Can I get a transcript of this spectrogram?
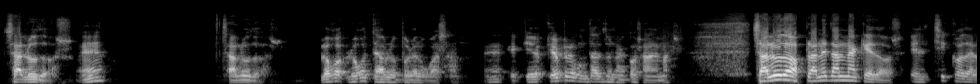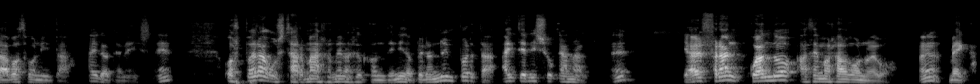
Saludos, ¿eh? Saludos. Luego, luego te hablo por el WhatsApp. ¿eh? quiero, quiero, preguntarte una cosa, además. Saludos, Planetas Naquedos, el chico de la voz bonita. Ahí lo tenéis, ¿eh? Os podrá gustar más o menos el contenido, pero no importa. Ahí tenéis su canal, ¿eh? Y a ver, Frank, ¿cuándo hacemos algo nuevo? Venga.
